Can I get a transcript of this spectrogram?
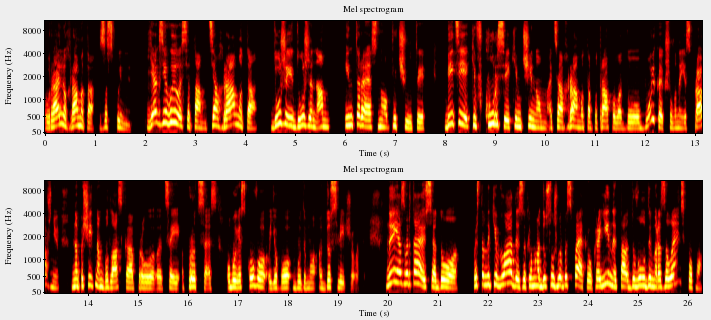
Ну, Реально грамота за спиною. Як з'явилася там ця грамота, дуже і дуже нам інтересно почути. Бійці, які в курсі, яким чином ця грамота потрапила до бойка, якщо вона є справжньою, напишіть нам, будь ласка, про е, цей процес. Обов'язково його будемо досліджувати. Ну і я звертаюся до представників влади, зокрема до Служби безпеки України та до Володимира Зеленського.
